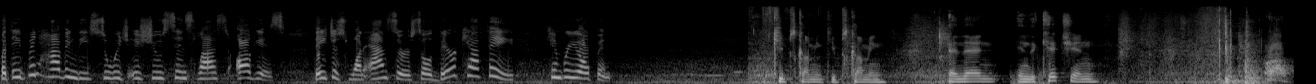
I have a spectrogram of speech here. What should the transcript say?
but they've been having these sewage issues since last August. They just want answers so their cafe can reopen. Keeps coming, keeps coming. And then in the kitchen, oh,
